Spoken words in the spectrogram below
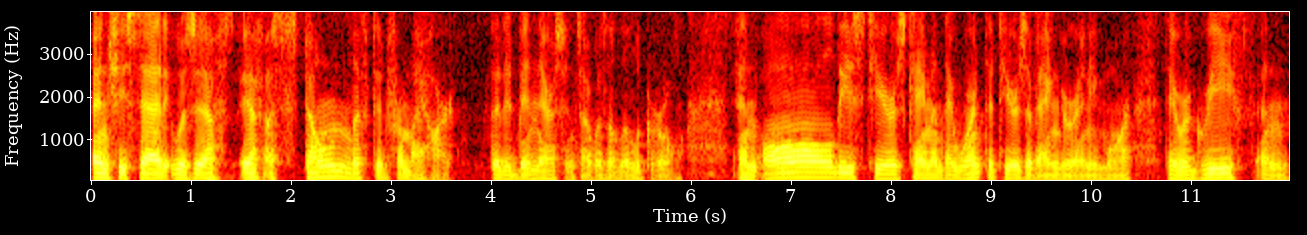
and she said it was if, if a stone lifted from my heart that had been there since I was a little girl. And all these tears came, and they weren't the tears of anger anymore. They were grief and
